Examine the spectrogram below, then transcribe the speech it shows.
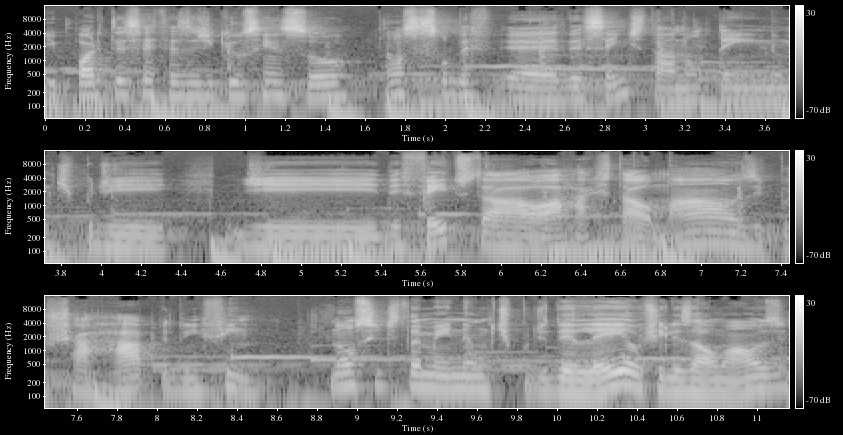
e pode ter certeza de que o sensor é um sensor de, é, decente, tá? Não tem nenhum tipo de, de defeitos, tá? Ao arrastar o mouse, puxar rápido, enfim. Não senti também nenhum tipo de delay ao utilizar o mouse.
